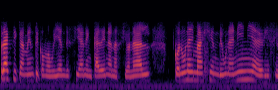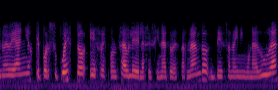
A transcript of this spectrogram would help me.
prácticamente, como bien decían, en cadena nacional, con una imagen de una niña de 19 años que por supuesto es responsable del asesinato de Fernando, de eso no hay ninguna duda,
